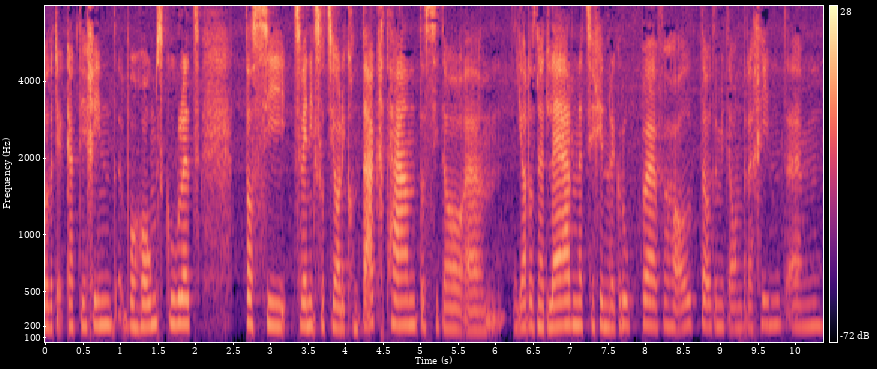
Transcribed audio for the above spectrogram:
oder die, gegen die Kinder, die homeschoolen, dass sie zu wenig soziale Kontakte haben, dass sie da, ähm, ja, das nicht lernen, sich in einer Gruppe verhalten oder mit anderen Kindern ähm,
